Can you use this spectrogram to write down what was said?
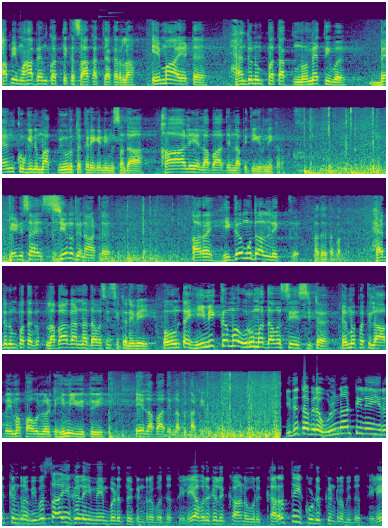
අපි මහ බැංකොත් එක සාකච්ඡා කරලා එම අයට හැඳුනුම් පතක් නොමැතිව බැංකු ගිනමක් විවෘත කරගෙනීම සඳහා කාලය ලබා දෙන්න අපි තීරණය කර. එනිසායි සියලු දෙනාට අර හිගමුදල් එක්ක අදත බල. හැදනුම් පත ලබාගන්න දවස සිට නෙවෙයි. ඔවුන්ට හිමිකම උරුම දවසේ සිට එම ප්‍රතිලාබ එම පවුල්වලට හිමි යුතුයි ඒ ලබා දෙන්න අපි කටයුතු. இது தவிர உள்நாட்டிலே இருக்கின்ற விவசாயிகளை மேம்படுத்துகின்ற விதத்திலே அவர்களுக்கான ஒரு கரத்தை கொடுக்கின்ற விதத்திலே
